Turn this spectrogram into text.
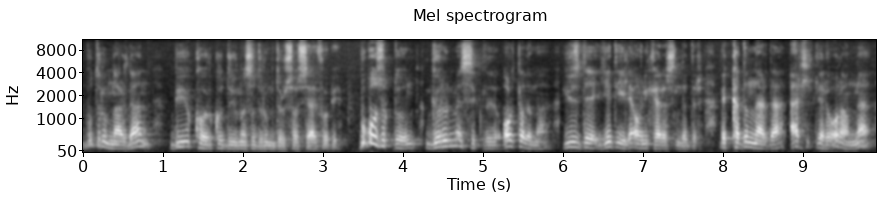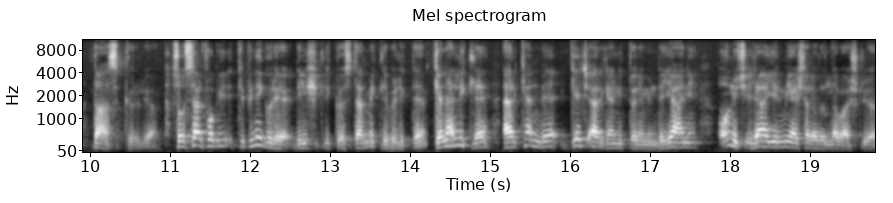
bu durumlardan büyük korku duyması durumudur sosyal fobi. Bu bozukluğun görülme sıklığı ortalama %7 ile 12 arasındadır ve kadınlarda erkeklere oranla daha sık görülüyor. Sosyal fobi tipine göre değişiklik göstermekle birlikte genellikle erken ve geç ergenlik döneminde yani 13 ila 20 yaş aralığında başlıyor.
